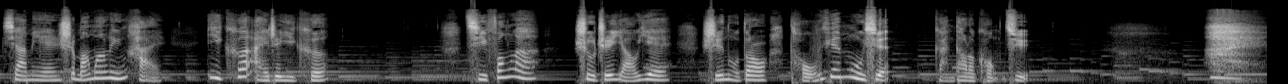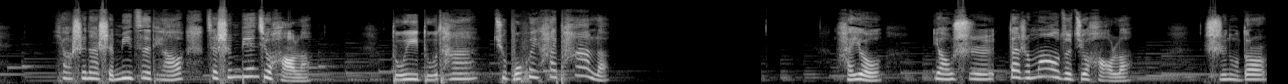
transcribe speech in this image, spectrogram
下面是茫茫林海，一颗挨着一颗。起风了，树枝摇曳，石努豆头晕目眩，感到了恐惧。唉，要是那神秘字条在身边就好了，读一读它就不会害怕了。还有，要是戴着帽子就好了，石努豆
